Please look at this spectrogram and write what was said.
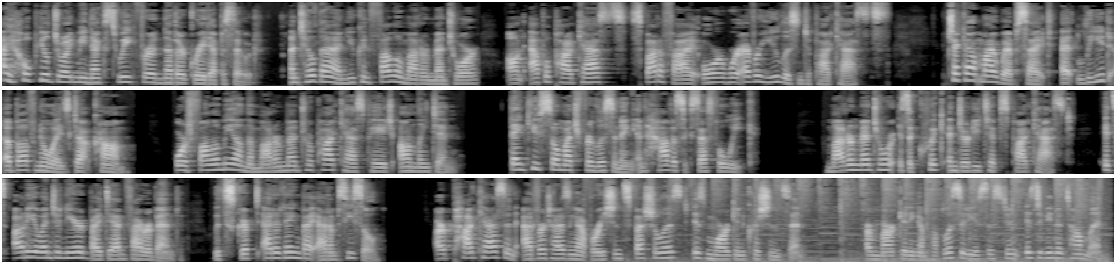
I hope you'll join me next week for another great episode. Until then, you can follow Modern Mentor on Apple Podcasts, Spotify, or wherever you listen to podcasts. Check out my website at leadabovenoise.com or follow me on the Modern Mentor podcast page on LinkedIn. Thank you so much for listening and have a successful week. Modern Mentor is a quick and dirty tips podcast. It's audio engineered by Dan Feierabend with script editing by Adam Cecil. Our podcast and advertising operations specialist is Morgan Christensen. Our marketing and publicity assistant is Davina Tomlin.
